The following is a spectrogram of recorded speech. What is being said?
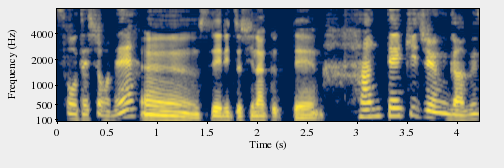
そうでしょうね。うん、成立しなくって。判定基準が難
